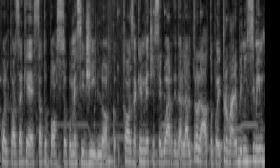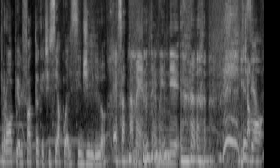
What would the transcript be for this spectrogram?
qualcosa che è stato posto come sigillo, co- cosa che invece se guardi dall'altro lato puoi trovare benissimo improprio il fatto che ci sia quel sigillo. Esattamente, quindi diciamo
